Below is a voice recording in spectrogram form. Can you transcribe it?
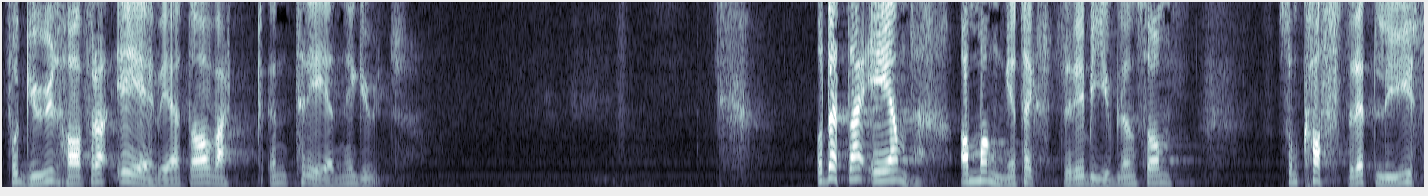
For Gud har fra evigheten av vært en treende Gud. Og dette er én av mange tekster i Bibelen som, som kaster et lys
